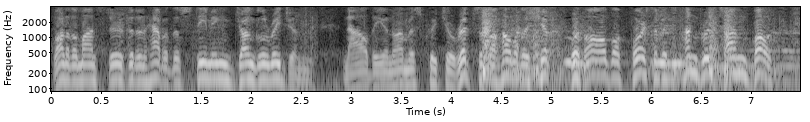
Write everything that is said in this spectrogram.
one of the monsters that inhabit the steaming jungle region. Now the enormous creature rips at the hull of the ship with all the force of its hundred-ton bulk.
